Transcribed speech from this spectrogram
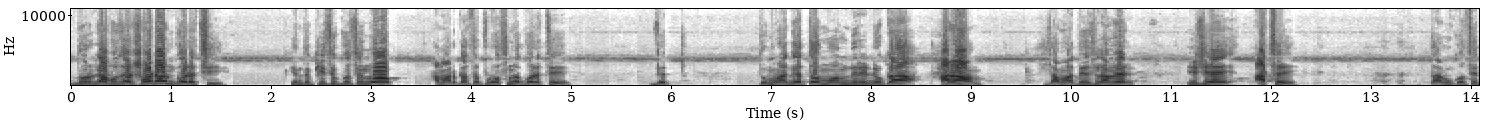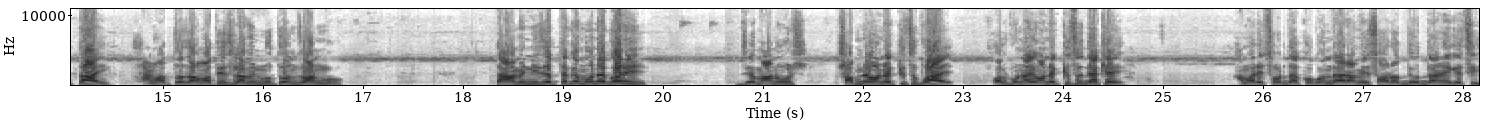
দুর্গা পুজোর শোডাউন করেছি। কিন্তু কিছু কিছু লোক আমার কাছে প্রশ্ন করেছে যে তোমাকে তো মন্দিরে ঢুকা হারাম। জামাত ইসলামের ইসে আছে। তা আমি করছি তাই? আমার তো জামাত ইসলামের নূতন জন্ম। তা আমি নিজের থেকে মনে করি যে, মানুষ স্বপ্নে অনেক কিছু পায়, কল্পনায় অনেক কিছু দেখে। আমার এই ছোটদা খোকনদার, আমি শরদ্দি উদ্যানে গেছি।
